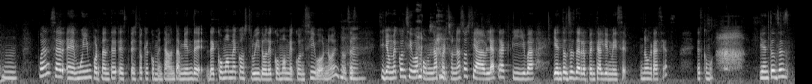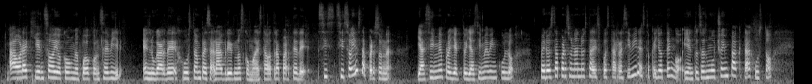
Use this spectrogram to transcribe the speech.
Puede ser eh, muy importante esto que comentaban también de, cómo me he construido, de cómo me concibo, ¿no? Entonces, si yo me concibo como una persona sociable, atractiva, y entonces de repente alguien me dice, no, gracias, es como, y entonces, ahora quién soy o cómo me puedo concebir, en lugar de justo empezar a abrirnos como a esta otra parte de, si, si soy esta persona y así me proyecto y así me vinculo, pero esta persona no está dispuesta a recibir esto que yo tengo. Y entonces mucho impacta justo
